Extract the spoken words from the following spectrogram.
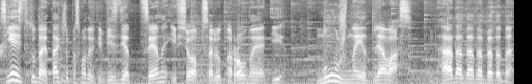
Съездите туда и также посмотрите. Везде цены и все абсолютно ровное и нужное для вас. Да-да-да-да-да-да-да.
